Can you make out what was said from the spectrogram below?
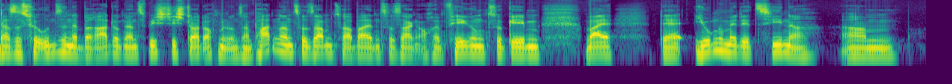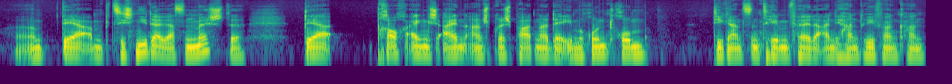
das ist für uns in der Beratung ganz wichtig, dort auch mit unseren Partnern zusammenzuarbeiten, zu sagen, auch Empfehlungen zu geben, weil der junge Mediziner, ähm, ähm der sich niederlassen möchte, der braucht eigentlich einen Ansprechpartner, der ihm rundrum die ganzen Themenfelder an die Hand liefern kann.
